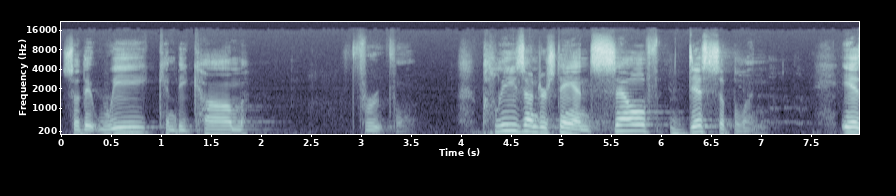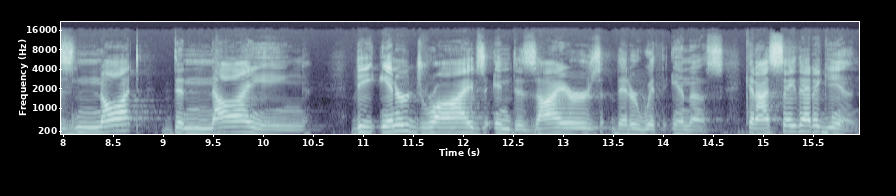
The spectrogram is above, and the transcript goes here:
so that we can become fruitful. Please understand self discipline is not denying the inner drives and desires that are within us. Can I say that again?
